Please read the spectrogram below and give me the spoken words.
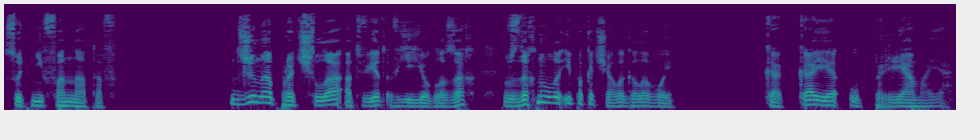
сотни фанатов. Джина прочла ответ в ее глазах, вздохнула и покачала головой. Какая упрямая!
